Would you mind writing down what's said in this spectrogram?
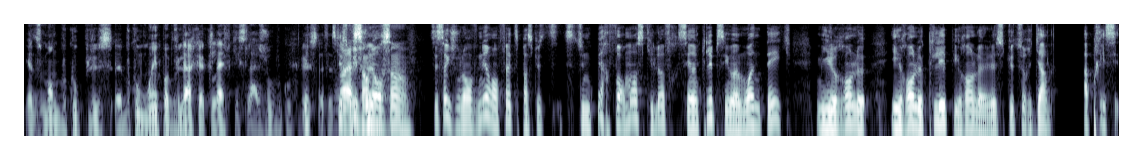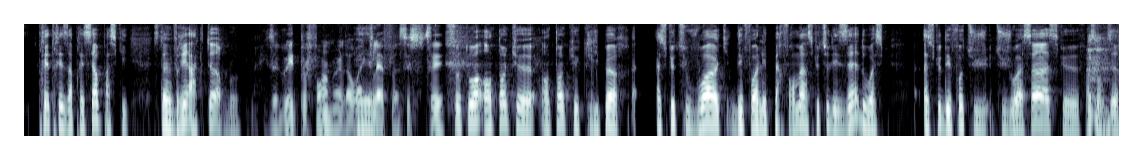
il y a du monde beaucoup plus, euh, beaucoup moins populaire que Clef qui se la joue beaucoup plus. C'est ça. Ouais, que je voulais en- 100%. C'est ça que je voulais en venir en fait, parce que c'est- une performance qu'il offre. C'est un clip, c'est un one take, mais il rend le, il rend le clip, il rend le, le- ce que tu regardes appréci- très très appréciable parce que c'est un vrai acteur, bro. He's a great performer, là, Wyclef. Là. C'est, tu sais, Sur toi, en tant que, en tant que clipper, est-ce que tu vois que des fois les performeurs, est-ce que tu les aides ou est-ce, est-ce que des fois tu, tu joues à ça? Est-ce que, façon de dire,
